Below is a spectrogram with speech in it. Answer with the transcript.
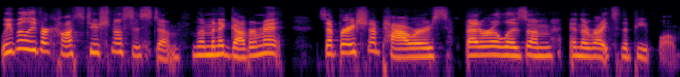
"We believe our constitutional system, limited government, separation of powers, federalism, and the rights of the people."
